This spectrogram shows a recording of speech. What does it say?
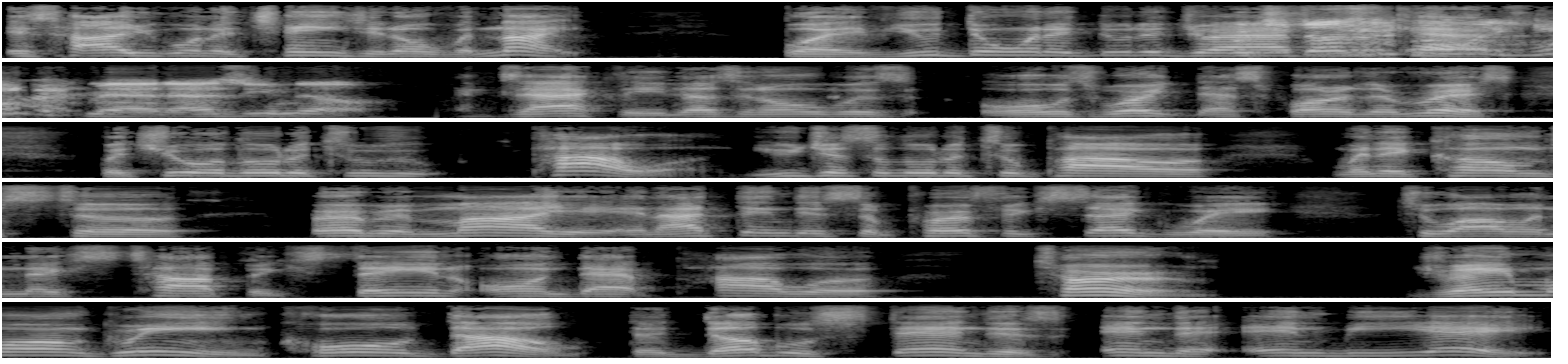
is how you're going to change it overnight. But if you're doing it through the draft, which doesn't cap, always work, man, as you know. Exactly, it doesn't always always work. That's part of the risk. But you alluded to power. You just alluded to power when it comes to Urban Meyer, and I think it's a perfect segue to our next topic. Staying on that power term, Draymond Green called out the double standards in the NBA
